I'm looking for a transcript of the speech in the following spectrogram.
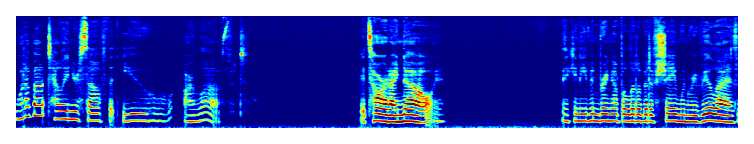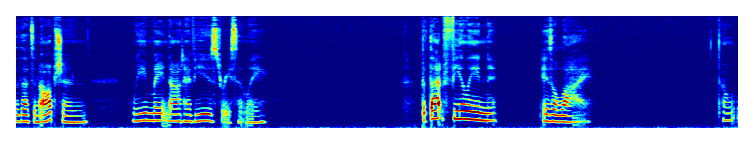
What about telling yourself that you are loved? It's hard, I know. It can even bring up a little bit of shame when we realize that that's an option we may not have used recently. But that feeling is a lie. Don't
